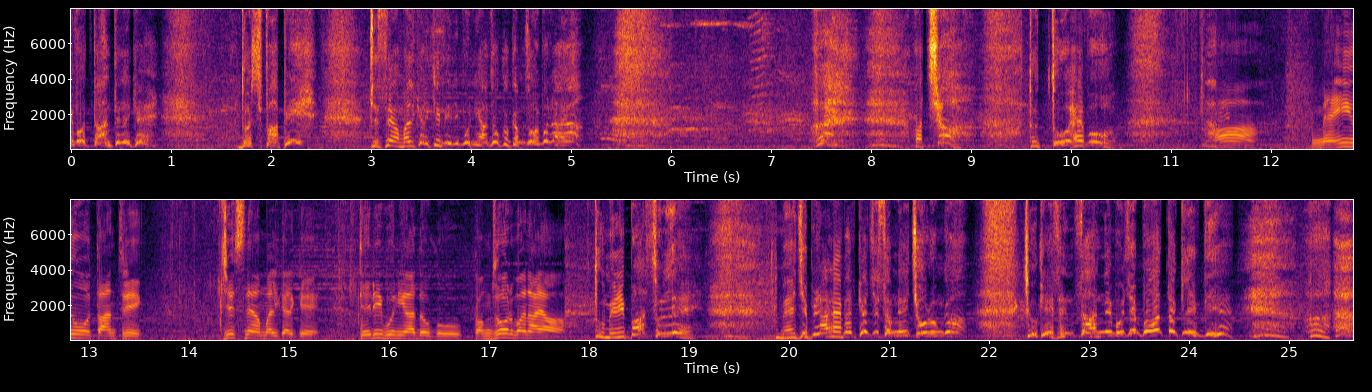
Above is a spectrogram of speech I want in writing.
नहीं वो तांत्रिक है। दुष्पापी जिसने अमल करके मेरी बुनियादों को कमज़ोर बनाया। अच्छा तो तू है वो। हाँ मैं ही हूँ तांत्रिक जिसने अमल करके तेरी बुनियादों को कमज़ोर बनाया। तू मेरी बात सुन ले। मैं जिब्रान अहमद का जिसम नहीं छोड़ूँगा क्योंकि इस इंसान ने मुझे बहुत तकलीफ़ दी है। हाँ। हाँ।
